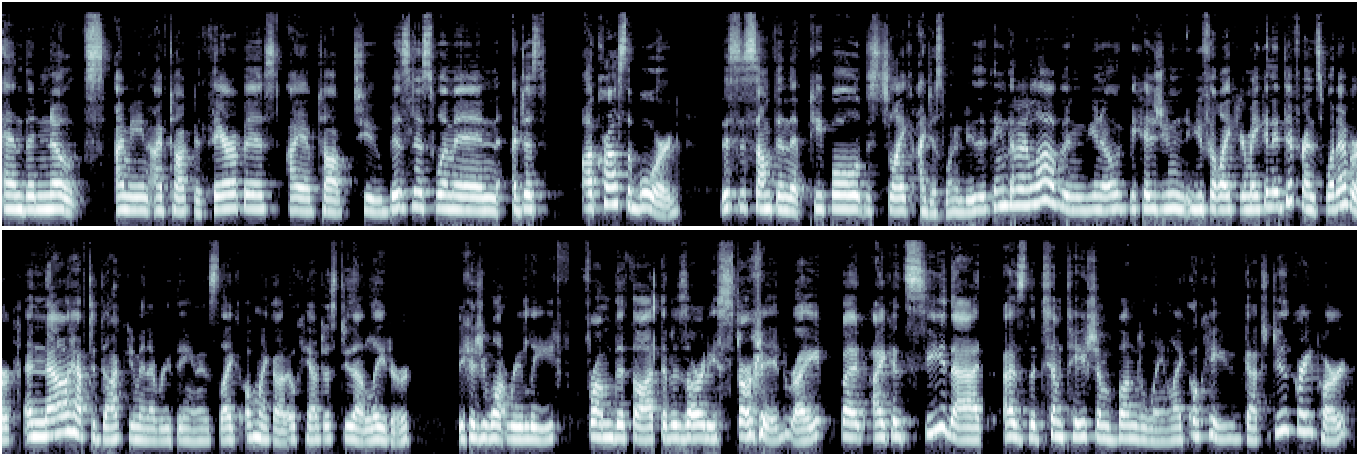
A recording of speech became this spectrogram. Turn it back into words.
and the notes. I mean, I've talked to therapists, I have talked to businesswomen, I just across the board. This is something that people just like, I just want to do the thing that I love. And, you know, because you you feel like you're making a difference, whatever. And now I have to document everything. And it's like, oh my God, okay, I'll just do that later because you want relief from the thought that has already started, right? But I could see that as the temptation bundling like, okay, you got to do the great part.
